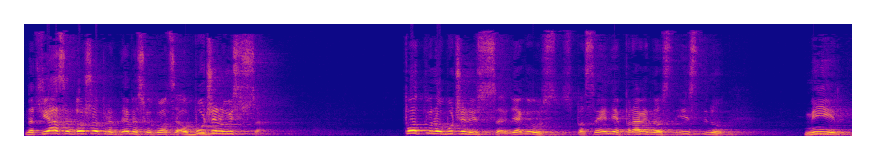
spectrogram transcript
Znači ja sam došao pred nebeskog oca, obučen u Isusa. Potpuno obučen u Isusa, njegovu spasenje, pravednost, istinu, mir.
